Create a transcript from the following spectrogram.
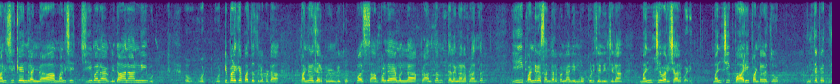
మనిషి కేంద్రంగా మనిషి జీవన విధానాన్ని ఒట్టిపడికే పద్ధతుల పట పండుగ జరిపినటువంటి గొప్ప సాంప్రదాయం ఉన్న ప్రాంతం తెలంగాణ ప్రాంతం. ఈ పండుగ సందర్భంగా నీ మొక్కులు చెల్లించిన మంచి వర్షాలు పడి మంచి పాడి పంటలతో ఇంత పెద్ద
